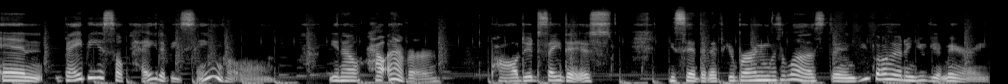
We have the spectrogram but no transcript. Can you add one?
And baby, it's okay to be single. You know, however, Paul did say this. He said that if you're burning with lust, then you go ahead and you get married.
